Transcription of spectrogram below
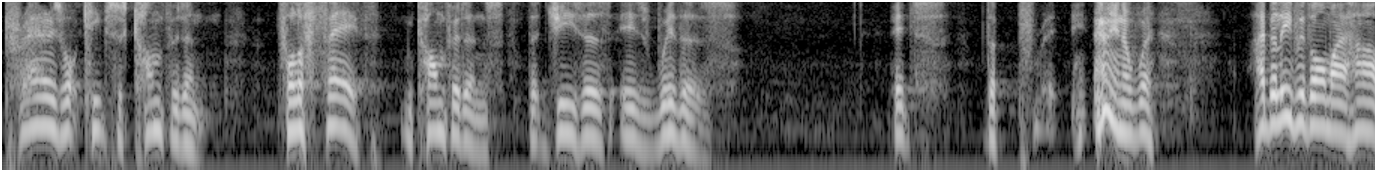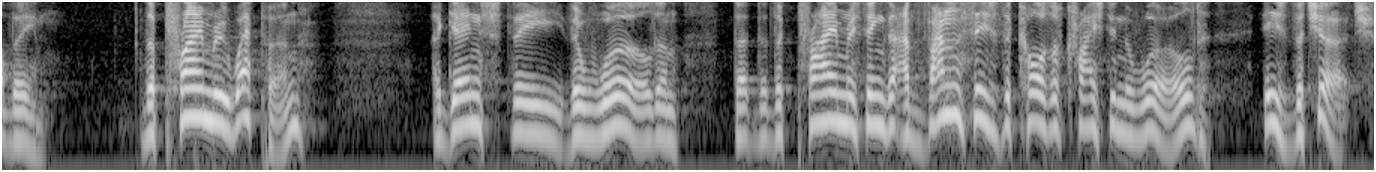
Prayer is what keeps us confident, full of faith and confidence that Jesus is with us. It's the, a way, I believe with all my heart the, the primary weapon against the, the world and the, the, the primary thing that advances the cause of Christ in the world is the church.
